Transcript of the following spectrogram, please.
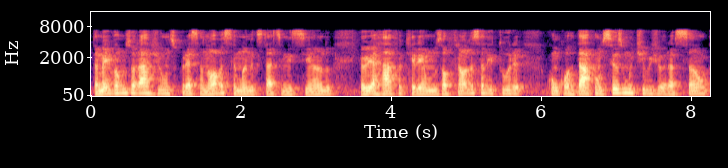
também vamos orar juntos por essa nova semana que está se iniciando. Eu e a Rafa queremos, ao final dessa leitura, concordar com seus motivos de oração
